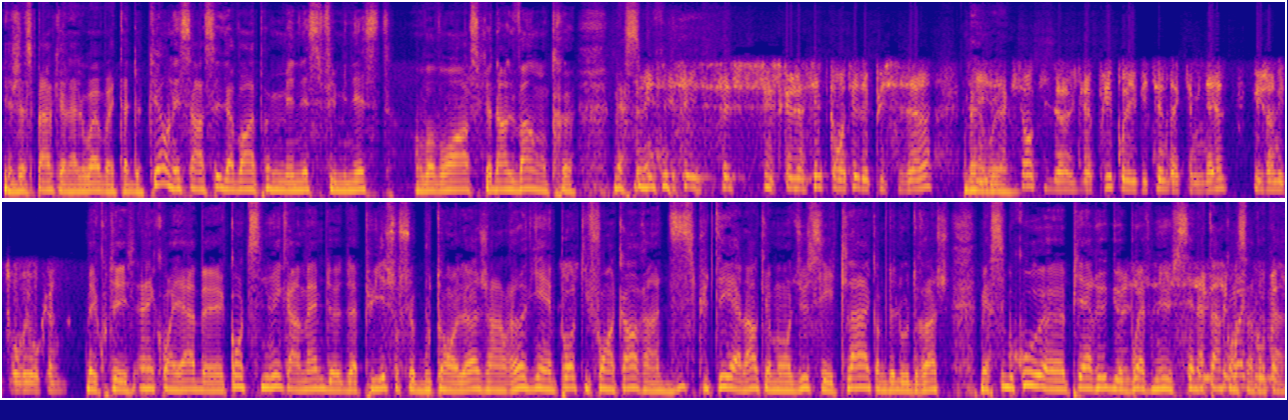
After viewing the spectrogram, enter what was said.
J'espère que la loi va être adoptée. On est censé d'avoir un premier ministre féministe. On va voir ce qu'il y a dans le ventre. Merci ben, beaucoup. C'est ce que j'essaie de compter depuis six ans. Ben les actions qu'il a, a prises pour les victimes d'actes criminels, et j'en ai trouvé aucune. Ben écoutez, incroyable. Euh, continuez quand même d'appuyer sur ce bouton-là. J'en reviens pas qu'il faut encore en discuter alors que, mon Dieu, c'est clair comme de l'eau de roche. Merci beaucoup, euh, Pierre-Hugues ben, Boisvenu, sénateur conservateur.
